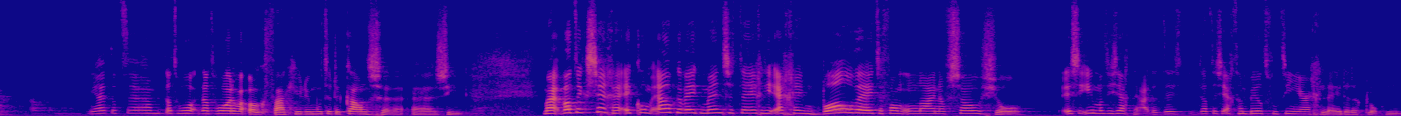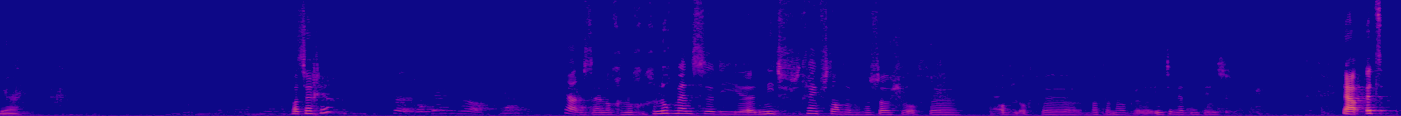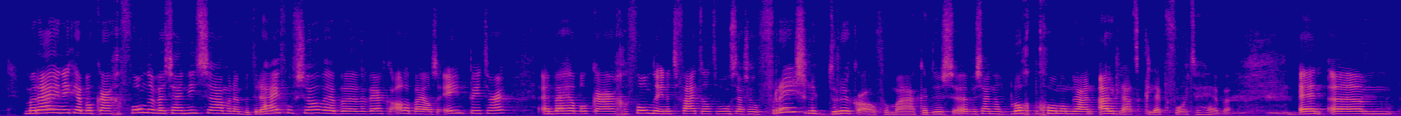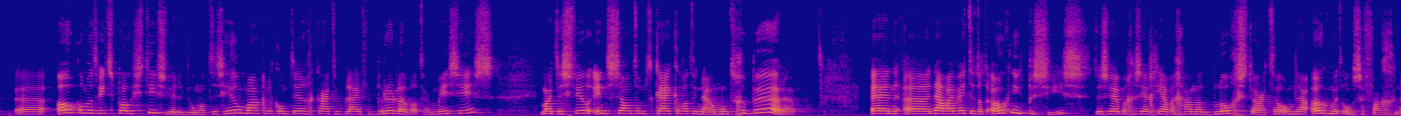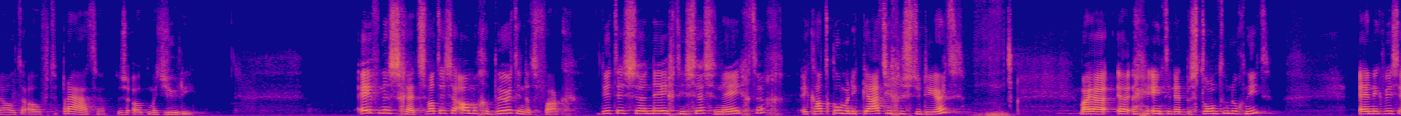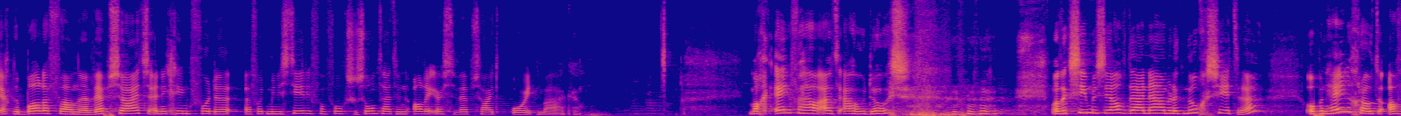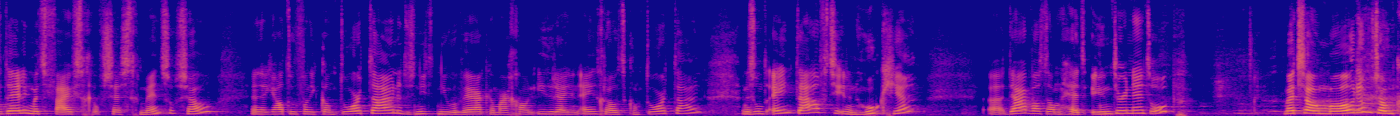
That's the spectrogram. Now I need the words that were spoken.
Ja, dat, uh, dat, ho dat, horen we ook vaak. Jullie moeten de kansen uh, zien. Maar wat ik zeg, hè, ik kom elke week mensen tegen die echt geen bal weten van online of social. Is er iemand die zegt, nou, dat is, dat is echt een beeld van tien jaar geleden, dat klopt niet meer. Wat zeg je? Ja, dat klopt denk ik wel. Ja, er zijn nog genoeg, genoeg mensen die uh, niet, geen verstand hebben van social of, uh, of, of uh, wat dan ook, internet niet eens. Nou, het, Marij en ik hebben elkaar gevonden. Wij zijn niet samen een bedrijf of zo. We, hebben, we werken allebei als één pitter. En wij hebben elkaar gevonden in het feit dat we ons daar zo vreselijk druk over maken. Dus uh, we zijn dat blog begonnen om daar een uitlaatklep voor te hebben. En um, uh, ook omdat we iets positiefs willen doen. Want het is heel makkelijk om tegen elkaar te blijven brullen wat er mis is. Maar het is veel interessanter om te kijken wat er nou moet gebeuren. En uh, nou, wij weten dat ook niet precies. Dus we hebben gezegd, ja, we gaan dat blog starten om daar ook met onze vakgenoten over te praten. Dus ook met jullie. Even een schets. Wat is er allemaal gebeurd in dat vak? Dit is uh, 1996. Ik had communicatie gestudeerd. Maar ja, uh, internet bestond toen nog niet. En ik wist echt de ballen van websites. En ik ging voor, de, voor het ministerie van Volksgezondheid hun allereerste website ooit maken. Mag ik één verhaal uit de oude doos? Want ik zie mezelf daar namelijk nog zitten. Op een hele grote afdeling met 50 of 60 mensen of zo. En je had toen van die kantoortuinen, dus niet het nieuwe werken, maar gewoon iedereen in één grote kantoortuin. En er stond één tafeltje in een hoekje. Uh, daar was dan het internet op. Met zo'n modem, zo'n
